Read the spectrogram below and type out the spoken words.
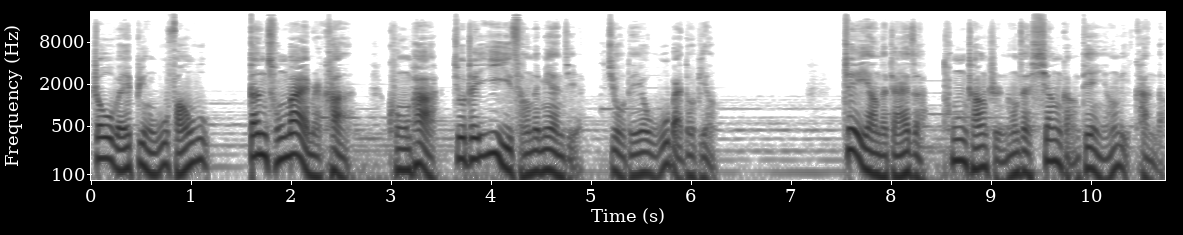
周围并无房屋，单从外面看，恐怕就这一层的面积就得有五百多平。这样的宅子通常只能在香港电影里看到，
